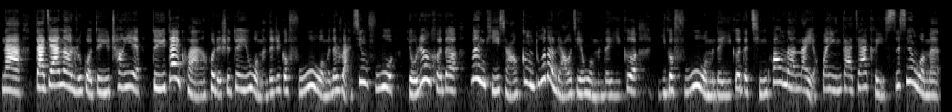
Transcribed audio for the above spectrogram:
那大家呢，如果对于创业、对于贷款，或者是对于我们的这个服务、我们的软性服务有任何的问题，想要更多的了解我们的一个一个服。服务我们的一个的情况呢，那也欢迎大家可以私信我们，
